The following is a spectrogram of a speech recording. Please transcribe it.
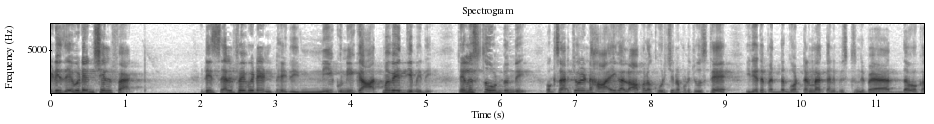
it is evidential fact it is self evident ఇది నీకు నీకే ఆత్మవేద్యం ఇది. తెలుస్తూ ఉంటుంది. ఒకసారి చూడండి హాయిగా లోపల కూర్చున్నప్పుడు చూస్తే ఇదేదో పెద్ద గొట్టంలాగా కనిపిస్తుంది. పెద్ద ఒక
